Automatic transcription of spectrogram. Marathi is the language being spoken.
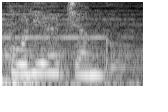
Audio Jungle.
